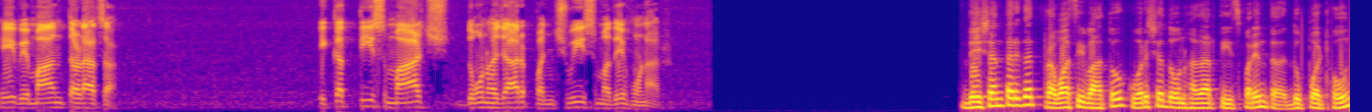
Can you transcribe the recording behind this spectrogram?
हे विमानतळाचा एकतीस मार्च दोन हजार पंचवीसमध्ये होणार. देशांतर्गत प्रवासी वाहतूक वर्ष दोन हजार तीस पर्यंत दुप्पट होऊन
